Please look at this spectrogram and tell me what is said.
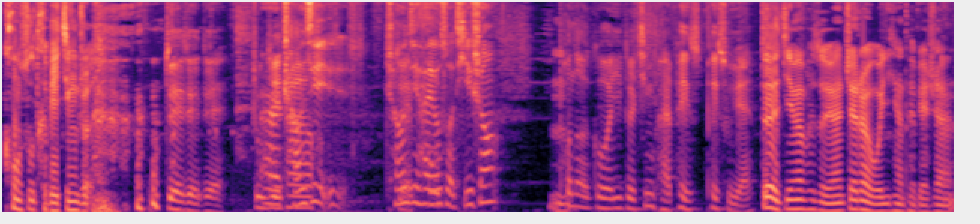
控速特别精准。对 对对，而成绩成绩还有所提升。碰到过一个金牌配配速员，对金牌配速员这段我印象特别深。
